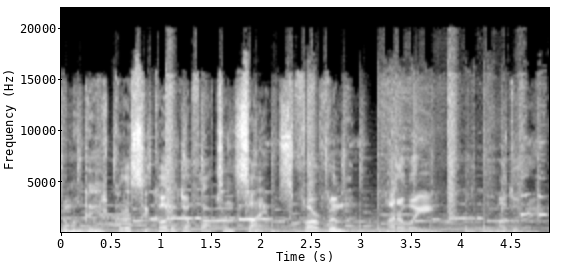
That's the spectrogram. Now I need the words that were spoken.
The Mangayarkarasi College of Arts and Science for Women, Haravai, Madurai.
